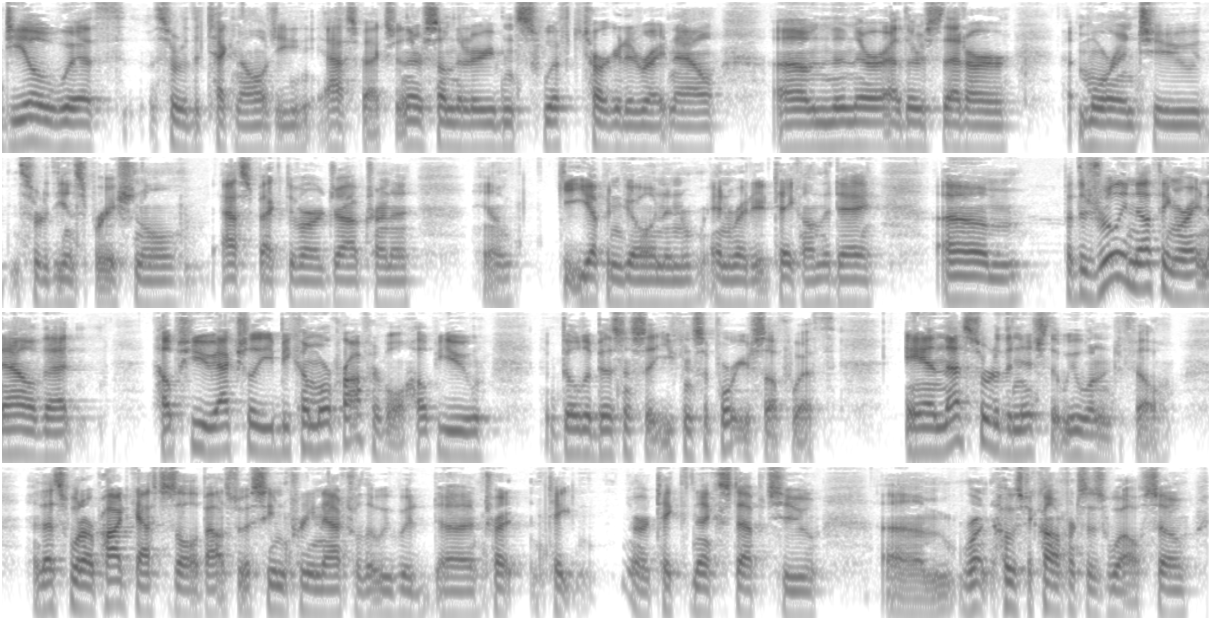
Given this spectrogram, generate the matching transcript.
deal with sort of the technology aspects, and there are some that are even Swift targeted right now. Um, then there are others that are more into sort of the inspirational aspect of our job, trying to you know get you up and going and, and ready to take on the day. Um, but there's really nothing right now that helps you actually become more profitable, help you build a business that you can support yourself with. And that's sort of the niche that we wanted to fill. And that's what our podcast is all about. So it seemed pretty natural that we would uh, try to take or take the next step to um, run, host a conference as well. So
